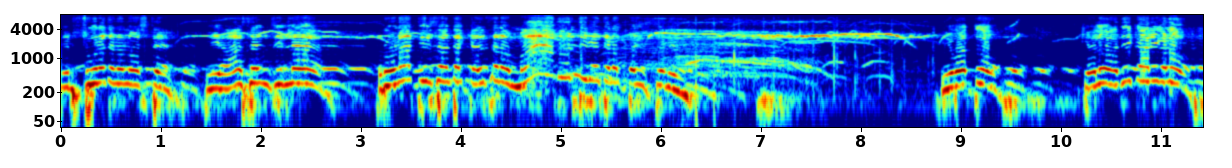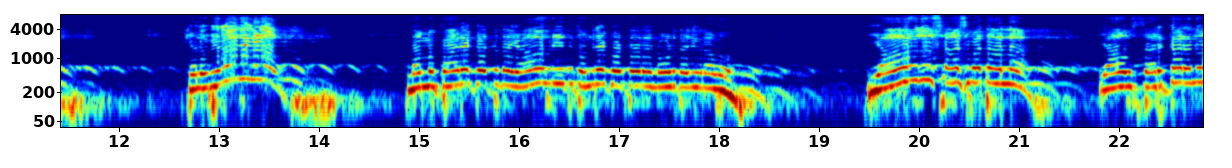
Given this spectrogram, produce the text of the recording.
ನಿಮ್ ಸೂರಜನೂ ಅಷ್ಟೇ. ಈ ಹಾಸನ ಜಿಲ್ಲೆ ಋಣ ತೀರ್ಸಂತ ಕೆಲಸನ ಮಾಡ್ತೀನಿ ಅಂತ ಹೇಳಕ್ ಬಯಸ್ತೀನಿ. ಇವತ್ತು ಕೆಲವು ಅಧಿಕಾರಿಗಳು, ಕೆಲವು ವಿರೋಧಿಗಳು ನಮ್ಮ ಕಾರ್ಯಕರ್ತನ ಯಾವ ರೀತಿ ತೊಂದರೆ ಕೊಡ್ತಾರೆ ನೋಡ್ತಾ ಇದೀವಿ ನಾವು. ಯಾವುದು ಶಾಶ್ವತ ಅಲ್ಲ, ಯಾವ ಸರ್ಕಾರನೂ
